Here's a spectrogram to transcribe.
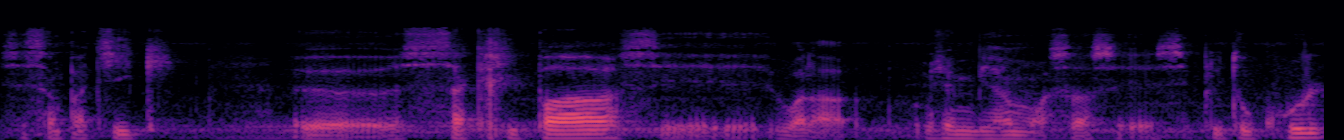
C'est sympathique. ça crie pas. C'est voilà. J'aime bien moi ça. C'est plutôt cool.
